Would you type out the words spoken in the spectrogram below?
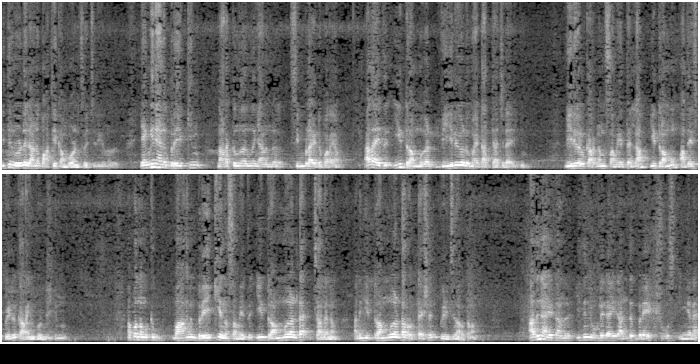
ഇതിനുള്ളിലാണ് ബാക്കി കമ്പോണൻസ് വെച്ചിരിക്കുന്നത്. എങ്ങനെയാണ് ബ്രേക്കിംഗ് നടക്കുന്നതെന്ന് ഞാനൊന്ന് സിമ്പിൾ ആയിട്ട് പറയാം. അതായത് ഈ ഡ്രമ്മുകൾ വീലുകളുമായിട്ട് അറ്റാച്ച്ഡ് ആയിരിക്കും. വീലുകൾ കറങ്ങുന്ന സമയത്തെല്ലാം ഈ ഡ്രമ്മും അതേ സ്പീഡിൽ കറങ്ങിക്കൊണ്ടിരിക്കുന്നു. അപ്പൊ നമുക്ക് വാഹനം ബ്രേക്ക് ചെയ്യുന്ന സമയത്ത് ഈ ഡ്രമ്മുകളുടെ ചലനം അല്ലെങ്കിൽ ഡ്രമ്മുകളുടെ റൊട്ടേഷൻ പിടിച്ചു നടത്തണം. അതിനായിട്ടാണ് ഇതിന്റെ ഉള്ളിലായി രണ്ട് ബ്രേക്ക് ഷൂസ് ഇങ്ങനെ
